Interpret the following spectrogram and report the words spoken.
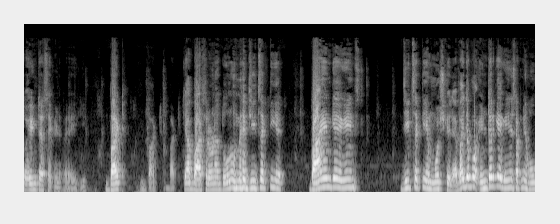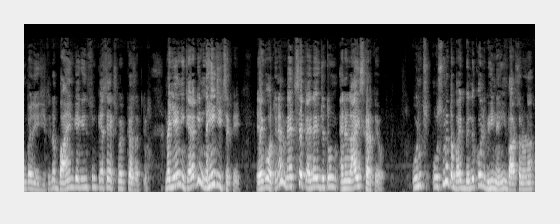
तो इंटर सेकंड पे रहेगी। बट बट बट क्या बार्सिलोना दोनों मैच जीत सकती है? बायन के अगेंस्ट जीत सकती है मुश्किल है। भाई जब वो इंटर के अगेंस्ट अपने होम पे नहीं जीते तो बायन के अगेंस्ट तुम कैसे एक्सपेक्ट कर सकते हो? मैं ये नहीं कह रहा कि नहीं जीत सकते। एक वो होती ना मैच से पहले जो तुम एनालाइज करते हो, उन उसमें तो भाई बिल्कुल भी नहीं बार्सिलोना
